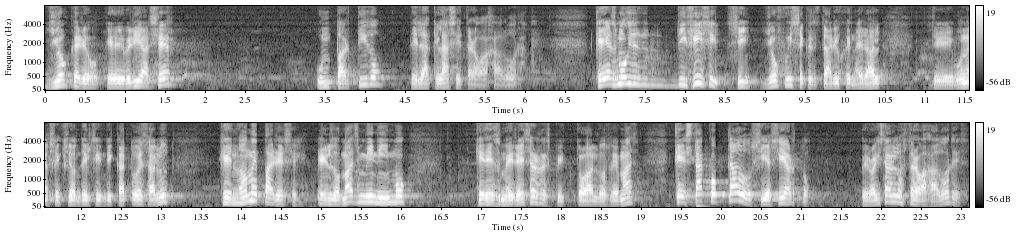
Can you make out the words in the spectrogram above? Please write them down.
Yo creo que debería ser un partido de la clase trabajadora. Que es muy difícil, sí, yo fui secretario general de una sección del Sindicato de Salud, que no me parece en lo más mínimo que desmerece respecto a los demás, que está cooptado, sí es cierto, pero ahí están los trabajadores.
